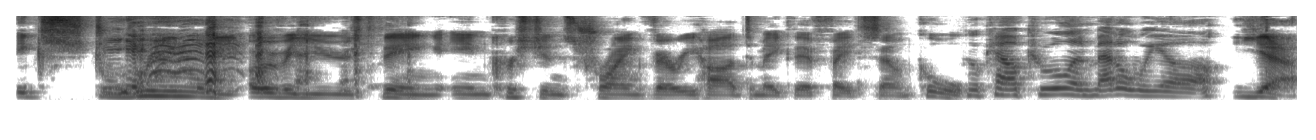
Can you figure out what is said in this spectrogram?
extremely overused thing in Christians trying very hard to make their faith sound cool. Look how cool and metal we are. Yeah.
